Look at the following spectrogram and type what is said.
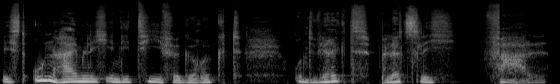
ist unheimlich in die Tiefe gerückt und wirkt plötzlich fahl.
